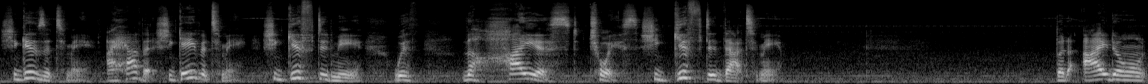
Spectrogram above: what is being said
She gives it to me. I have it. She gave it to me. She gifted me with the highest choice. She gifted that to me. But I don't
